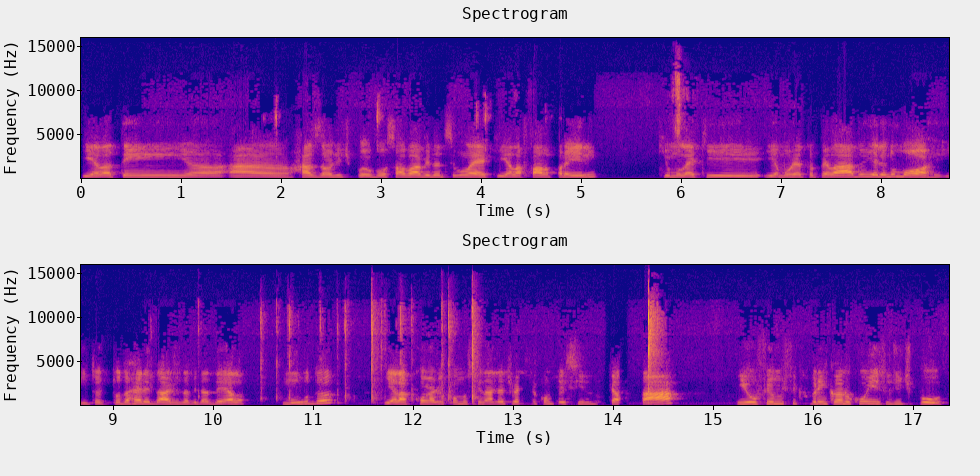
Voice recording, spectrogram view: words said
E ela tem a, a razão de, tipo, eu vou salvar a vida desse moleque. E ela fala para ele que o moleque ia morrer atropelado e ele não morre. Então toda a realidade da vida dela muda e ela acorda como se nada tivesse acontecido do que ela tá. E o filme fica brincando com isso, de tipo,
